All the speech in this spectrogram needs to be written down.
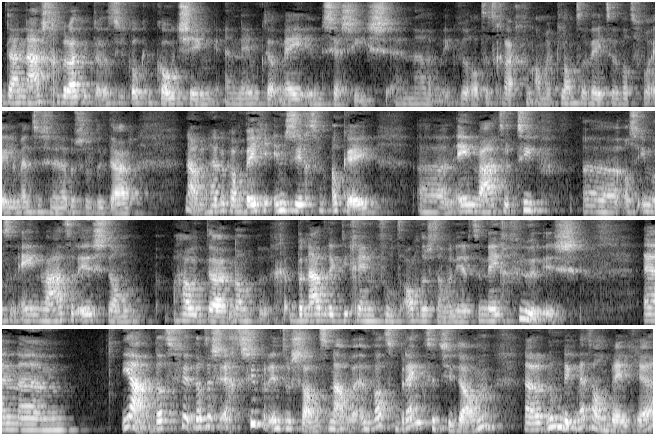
daarnaast gebruik ik dat natuurlijk ook in coaching en neem ik dat mee in sessies. En uh, ik wil altijd graag van al mijn klanten weten wat voor elementen ze hebben, zodat ik daar, nou dan heb ik al een beetje inzicht van oké, uh, een één watertype, uh, als iemand een één water is, dan hou ik daar, dan benader ik diegene bijvoorbeeld anders dan wanneer het een negen vuur is. En um, ja, dat, dat is echt super interessant. Nou, en wat brengt het je dan? Nou, dat noemde ik net al een beetje.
